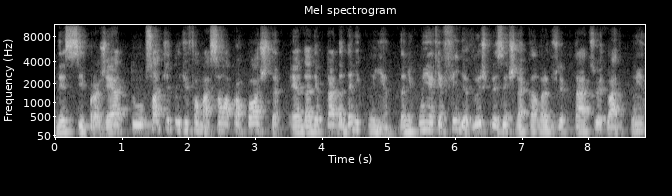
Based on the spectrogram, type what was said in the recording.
nesse projeto. Só a título de informação, a proposta é da deputada Dani Cunha. Dani Cunha, que é filha do ex-presidente da Câmara dos Deputados, o Eduardo Cunha,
